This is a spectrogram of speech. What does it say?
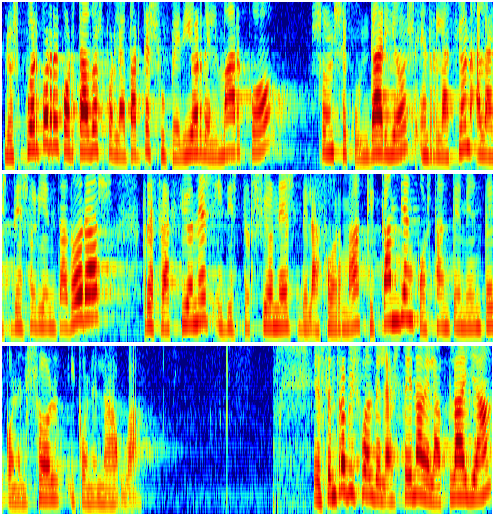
Los cuerpos recortados por la parte superior del marco son secundarios en relación a las desorientadoras refracciones y distorsiones de la forma que cambian constantemente con el sol y con el agua. El centro visual de la escena de la playa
